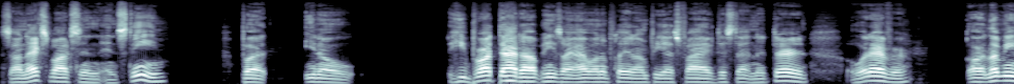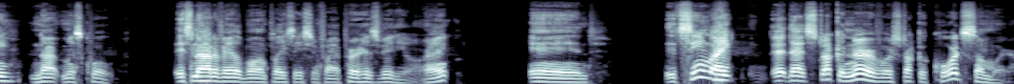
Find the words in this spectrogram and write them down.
It's on Xbox and, and Steam, but you know he brought that up. He's like, I want to play it on PS5, this, that, and the third, or whatever. Or let me not misquote. It's not available on PlayStation 5 per his video, right? And it seemed like that, that struck a nerve or struck a chord somewhere.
